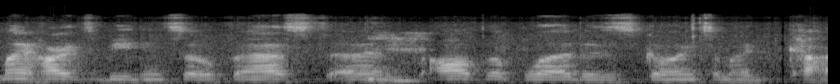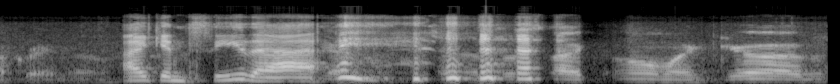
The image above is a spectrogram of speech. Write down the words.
My heart's beating so fast, and all the blood is going to my cock right now. I can see that. Yeah, it's like, oh my god,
